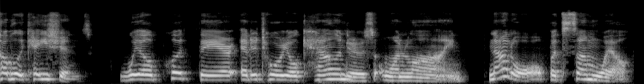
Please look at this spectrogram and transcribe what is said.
publications will put their editorial calendars online. Not all, but some will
